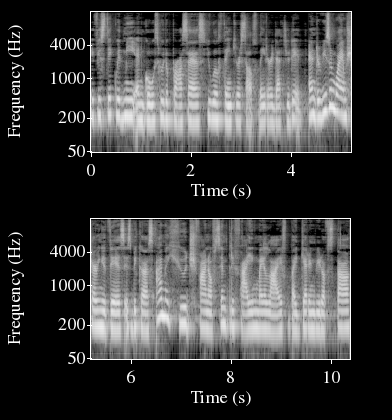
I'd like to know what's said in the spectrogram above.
if you stick with me and go through the process, you will thank yourself later that you did. And the reason why I'm sharing you this is because I'm a huge fan of simplifying my life by getting rid of stuff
